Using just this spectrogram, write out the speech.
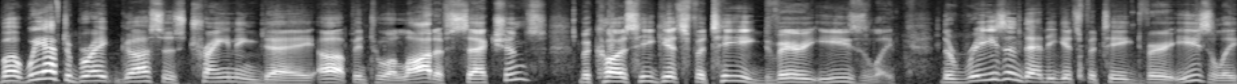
But we have to break Gus's training day up into a lot of sections because he gets fatigued very easily. The reason that he gets fatigued very easily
